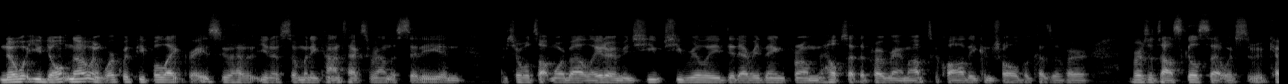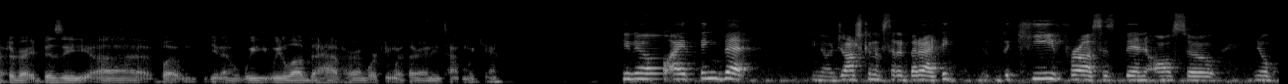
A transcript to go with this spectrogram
know what you don't know and work with people like Grace who have, you know, so many contacts around the city. And I'm sure we'll talk more about later. I mean, she, she really did everything from help set the program up to quality control because of her versatile skill set, which kept her very busy. Uh, but, you know, we, we love to have her and working with her anytime we can. You know, I think that, you know, Josh could have said it better. I think the key for us has been also, you know,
